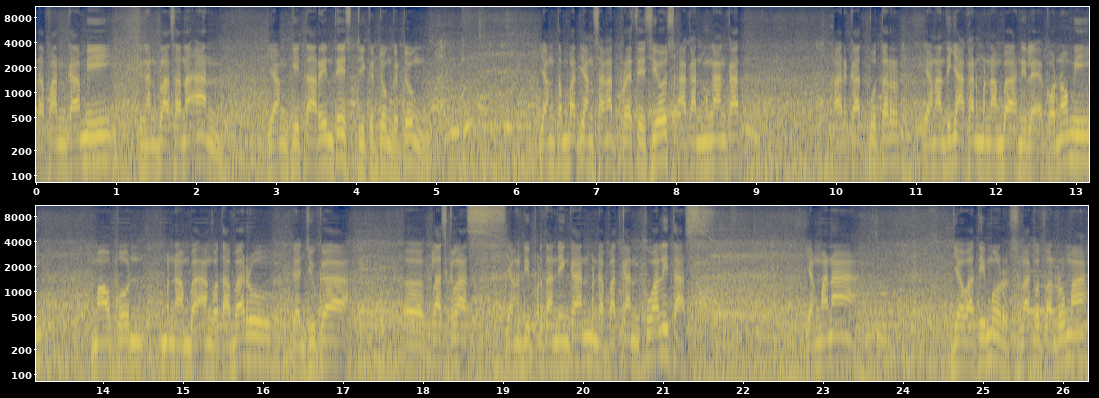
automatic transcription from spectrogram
Harapan kami dengan pelaksanaan yang kita rintis di gedung-gedung yang tempat yang sangat prestisius akan mengangkat harkat puter yang nantinya akan menambah nilai ekonomi maupun menambah anggota baru dan juga eh, kelas-kelas eh, yang dipertandingkan mendapatkan kualitas. Yang mana Jawa Timur selaku tuan rumah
